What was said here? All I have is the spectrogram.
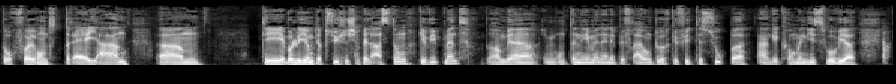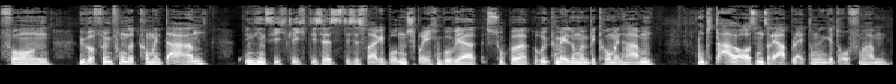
doch vor rund drei Jahren ähm, die Evaluierung der psychischen Belastung gewidmet. Da haben wir im Unternehmen eine Befragung durchgeführt, die super angekommen ist, wo wir von über 500 Kommentaren in hinsichtlich dieses, dieses Fragebodens sprechen, wo wir super Rückmeldungen bekommen haben und daraus unsere Ableitungen getroffen haben.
